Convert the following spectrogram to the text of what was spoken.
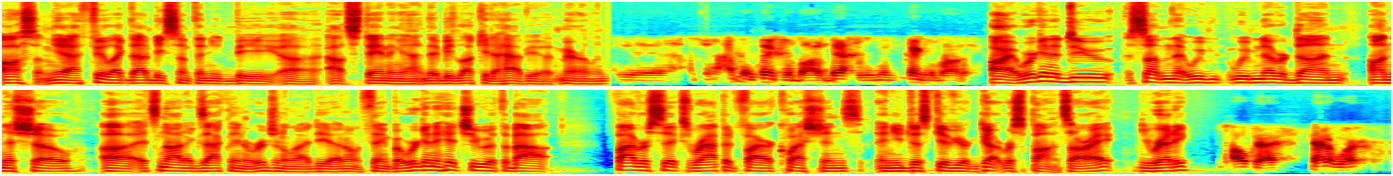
Awesome. Yeah, I feel like that'd be something you'd be uh, outstanding at, and they'd be lucky to have you at Maryland. Yeah, I've been thinking about it. Definitely been thinking about it. All right, we're gonna do something that we've we've never done on this show. Uh, it's not exactly an original idea, I don't think, but we're gonna hit you with about five or six rapid fire questions, and you just give your gut response. All right, you ready? Okay, that'll work.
